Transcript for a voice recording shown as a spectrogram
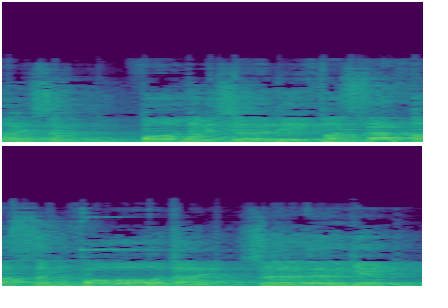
来生ห来ไลห์发生เ来เล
